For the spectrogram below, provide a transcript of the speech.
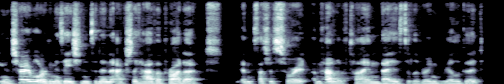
you know charitable organizations and then actually have a product in such a short amount of time that is delivering real good.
